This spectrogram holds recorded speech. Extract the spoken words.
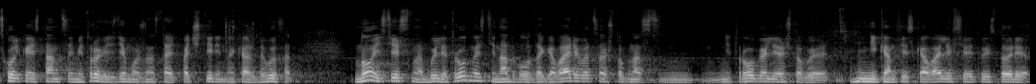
Сколько есть станций метро, везде можно ставить по 4 на каждый выход. Но, естественно, были трудности, надо было договариваться, чтобы нас не трогали, чтобы не конфисковали всю эту историю.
